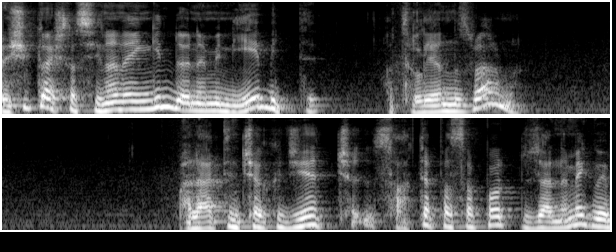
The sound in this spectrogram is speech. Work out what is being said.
Beşiktaş'ta Sinan Engin dönemi niye bitti? Hatırlayanınız var mı? Alaaddin Çakıcı'ya sahte pasaport düzenlemek ve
